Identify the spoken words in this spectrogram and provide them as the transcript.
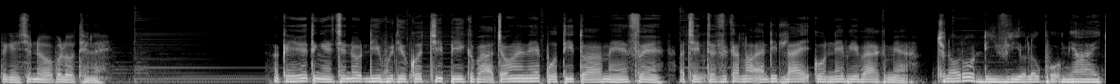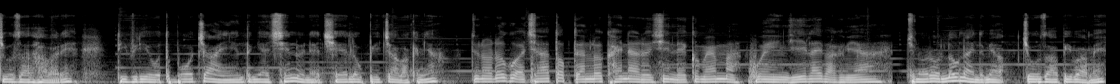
တကယ်ရှင်တို့ဘယ်လိုထင်လဲအကယ်၍တငယ်ချင်းတို့ဒီဗီဒီယိုကိုကြည့်ပြီးကပါအကြောင်းနဲ့ပို့တည်သွားမယ်ဆိုရင်အချိန်တစ်စက္ကန့်လောက်အဒီ like ကိုနှိပ်ပေးပါခင်ဗျာကျွန်တော်တို့ဒီဗီဒီယိုလုပ်ဖို့အများကြီးစူးစမ်းထားပါတယ်ဒီဗီဒီယိုကိုသဘောကျရင်တကယ်ချင်းတွေနဲ့ share လုပ်ပေးကြပါခင်ဗျာ ကျွန်တော်တို့ကိုအခြား top 10လို့ခိုင်းတာလို့ရှရင်လေ comment မှာဝင်ရေးလိုက်ပါခင်ဗျာကျွန်တော်တို့လုံနိုင်သမျှစူးစမ်းပေးပါမယ်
